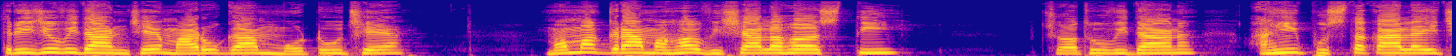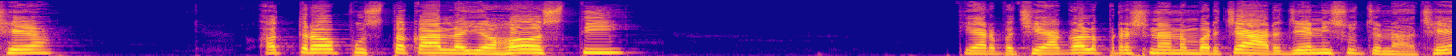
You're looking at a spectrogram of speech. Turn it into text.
ત્રીજું વિધાન છે, મારું ગામ મોટું છે. મમ ગ્રામ વિશાલ અસ્તિ. ચોથું વિધાન, અહીં પુસ્તકાલય છે. અત્ર પુસ્તકાલય અસ્તિ. ત્યાર પછી આગળ પ્રશ્ન નંબર ચાર, જેની સૂચના છે,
